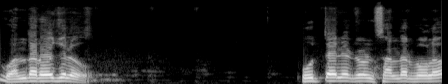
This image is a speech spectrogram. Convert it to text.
వంద రోజులు పూర్తయినటువంటి సందర్భంలో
